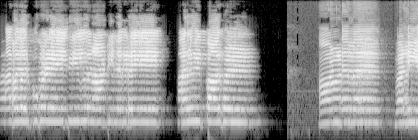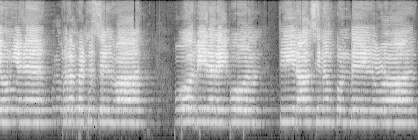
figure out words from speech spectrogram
அவர் புகழை தீவு நாட்டினரிடையே அறிவிப்பார்கள். ஆண்டவர் வலியோன் என புறப்பட்டு செல்வார். போர் வீரரை போல் தீரா சினம் கொண்டு எழுவார்.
